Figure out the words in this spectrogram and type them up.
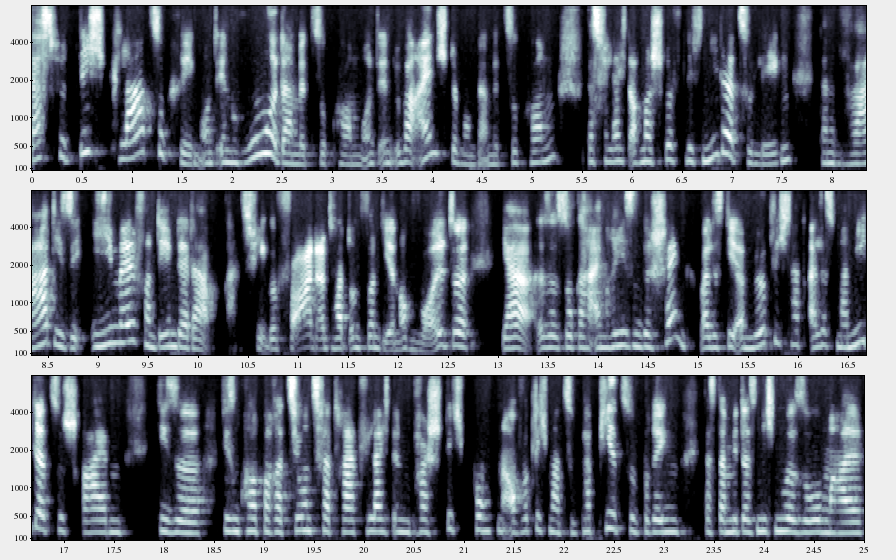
das für dich klar zu kriegen und in Ruhe damit zu kommen und in Übereinstimmung damit zu kommen, das vielleicht auch mal schriftlich niederzulegen, dann war diese E-Mail von dem, der da ganz viel gefordert hat und von dir noch wollte, ja, also sogar ein Riesengeschenk, weil es dir ermöglicht hat, alles mal niederzuschreiben, diese, diesen Kooperationsvertrag vielleicht in ein paar Stichpunkten auch wirklich mal zu Papier zu bringen, dass damit das nicht nur so mal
